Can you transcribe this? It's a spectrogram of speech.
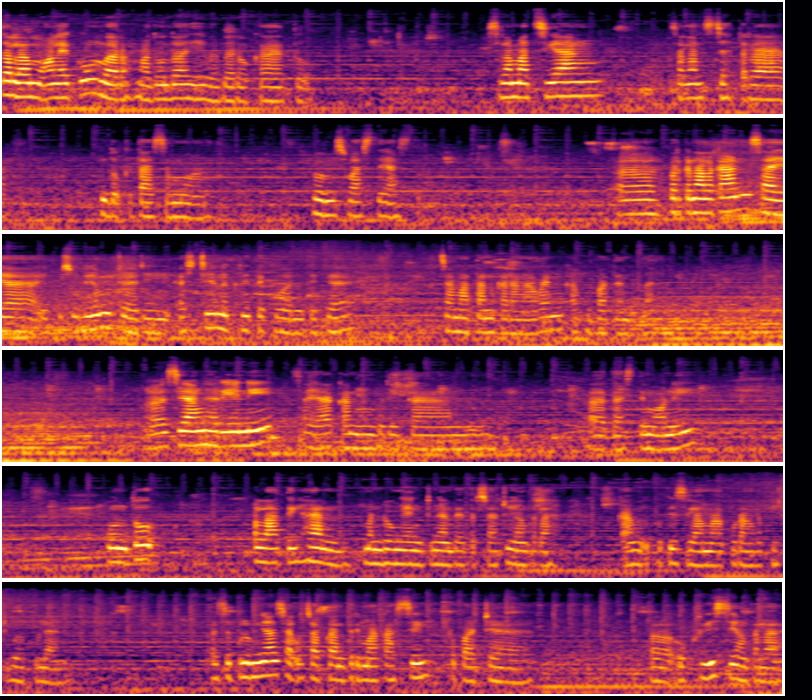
Assalamualaikum warahmatullahi wabarakatuh. Selamat siang, salam sejahtera untuk kita semua. Bumi Swastiastu. Uh, perkenalkan saya Ibu Sulium dari SD Negeri Teguhan 3, Kecamatan Karangawen, Kabupaten Demak. Uh, siang hari ini saya akan memberikan uh, testimoni untuk pelatihan mendongeng dengan teater sadu yang telah kami ikuti selama kurang lebih dua bulan. Uh, sebelumnya saya ucapkan terima kasih kepada uh, Ugris yang telah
